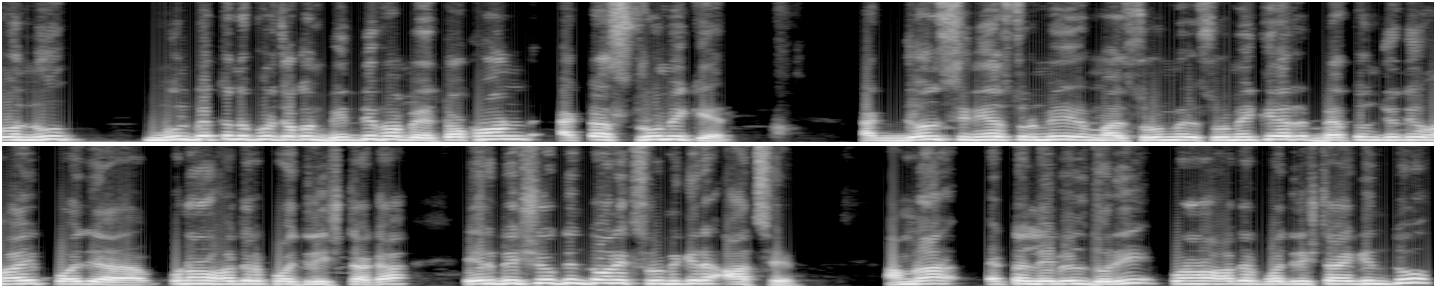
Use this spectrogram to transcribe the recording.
তো মূল বেতনের উপর যখন বৃদ্ধি পাবে, তখন একটা শ্রমিকের, একজন সিনিয়র শ্রমিক শ্রমিকের বেতন যদি হয় পনেরো হাজার পঁয়ত্রিশ টাকা। এর বেশিও কিন্তু অনেক শ্রমিকের আছে। আমরা একটা লেভেল ধরি, পনেরো হাজার পঁয়ত্রিশ টাকা কিন্তু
